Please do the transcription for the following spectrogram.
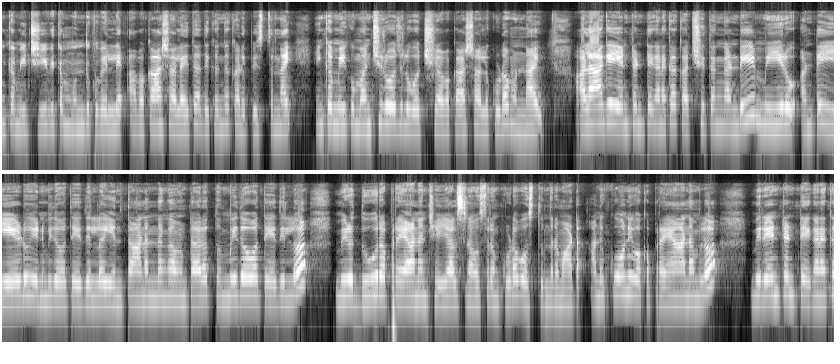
ఇంకా మీ జీవితం ముందుకు వెళ్ళే అవకాశాలు అయితే అధికంగా కనిపిస్తున్నాయి. ఇంకా మీకు మంచి రోజులు వచ్చే అవకాశాలు కూడా ఉన్నాయి. అలాగే ఏంటంటే కనుక ఖచ్చితంగా అండి మీరు అంటే ఏడు ఎనిమిదవ తేదీల్లో ఎంత ఆనందంగా ఉంటారో తొమ్మిదవ తేదీల్లో మీరు దూర ప్రయాణం చేయాల్సిన అవసరం కూడా వస్తుందన్నమాట. అనుకోని ఒక ప్రయాణంలో మీరేంటంటే కనుక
